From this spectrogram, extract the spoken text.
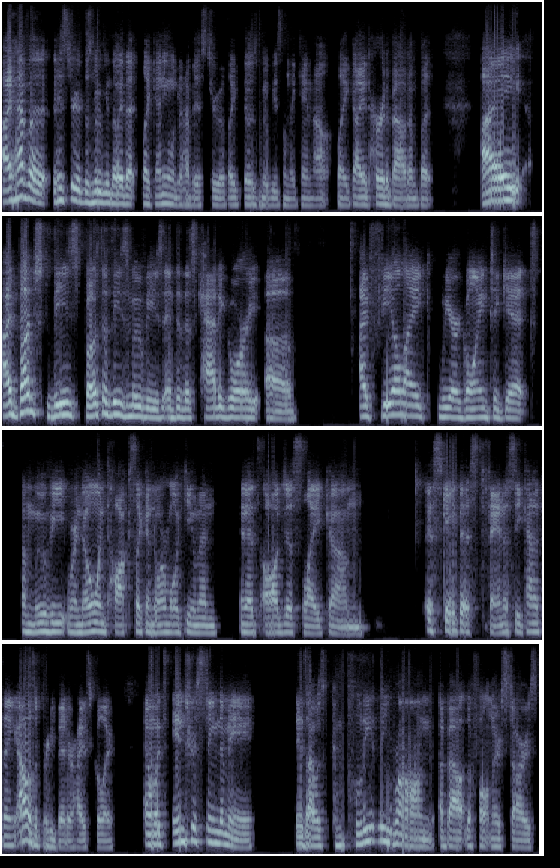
I have a history with this movie in the way that like anyone would have a history with like those movies when they came out. Like I had heard about them, but I I bunched these both of these movies into this category of I feel like we are going to get a movie where no one talks like a normal human and it's all just like um escapist fantasy kind of thing. I was a pretty bitter high schooler. And what's interesting to me is I was completely wrong about The Fault in Our Stars.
